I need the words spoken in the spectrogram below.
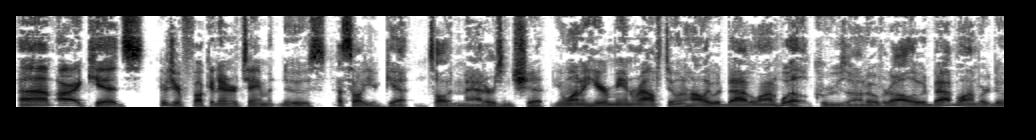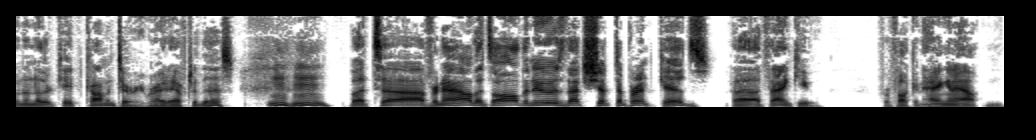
Um, all right, kids. Here's your fucking entertainment news. That's all you get. That's all that matters and shit. You want to hear me and Ralph doing Hollywood Babylon? Well, cruise on over to Hollywood Babylon. We're doing another Cape commentary right after this. Mm-hmm. But uh, for now, that's all the news. That's shit to print, kids. Uh, thank you for fucking hanging out and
